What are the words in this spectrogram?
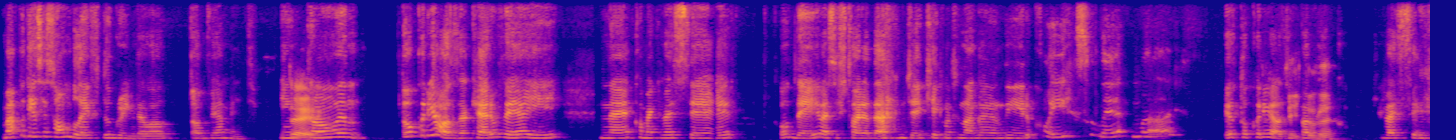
Mas podia ser só um blefe do Grindelwald, obviamente. É. Então, eu tô curiosa. Quero ver aí, né, como é que vai ser. Odeio essa história da J.K. continuar ganhando dinheiro com isso, né? Mas eu tô curiosa Eita, pra ver né? o que vai ser.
